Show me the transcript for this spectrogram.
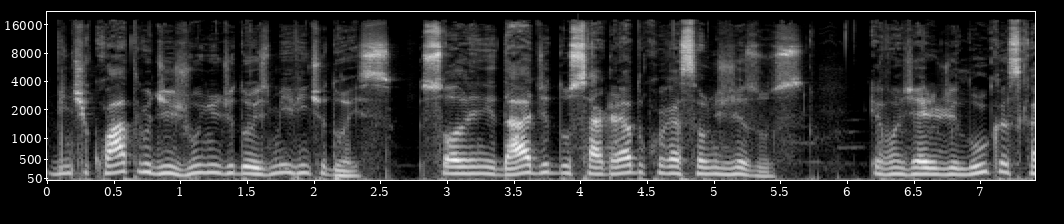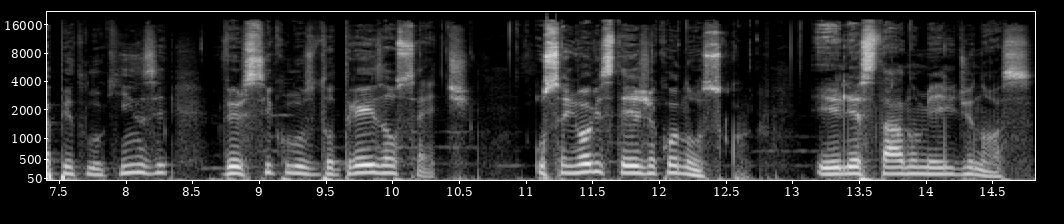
24 de junho de 2022 Solenidade do Sagrado Coração de Jesus Evangelho de Lucas, capítulo 15, versículos do 3 ao 7 O Senhor esteja conosco, Ele está no meio de nós.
